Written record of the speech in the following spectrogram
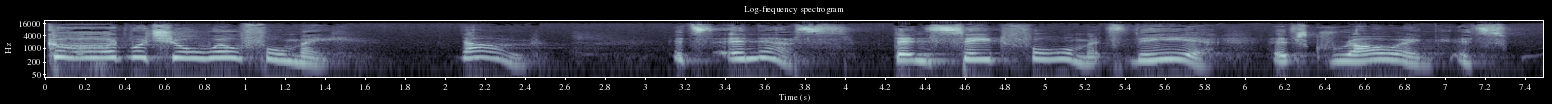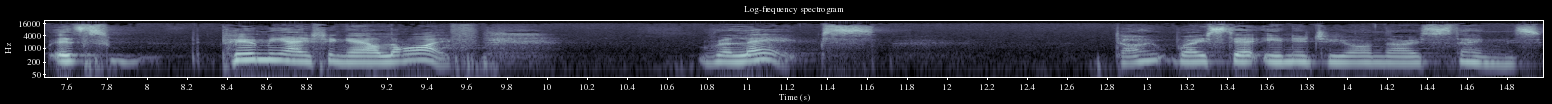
God, what's your will for me? No, it's in us. In seed form, it's there, it's growing, it's, it's permeating our life. Relax. Don't waste our energy on those things.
